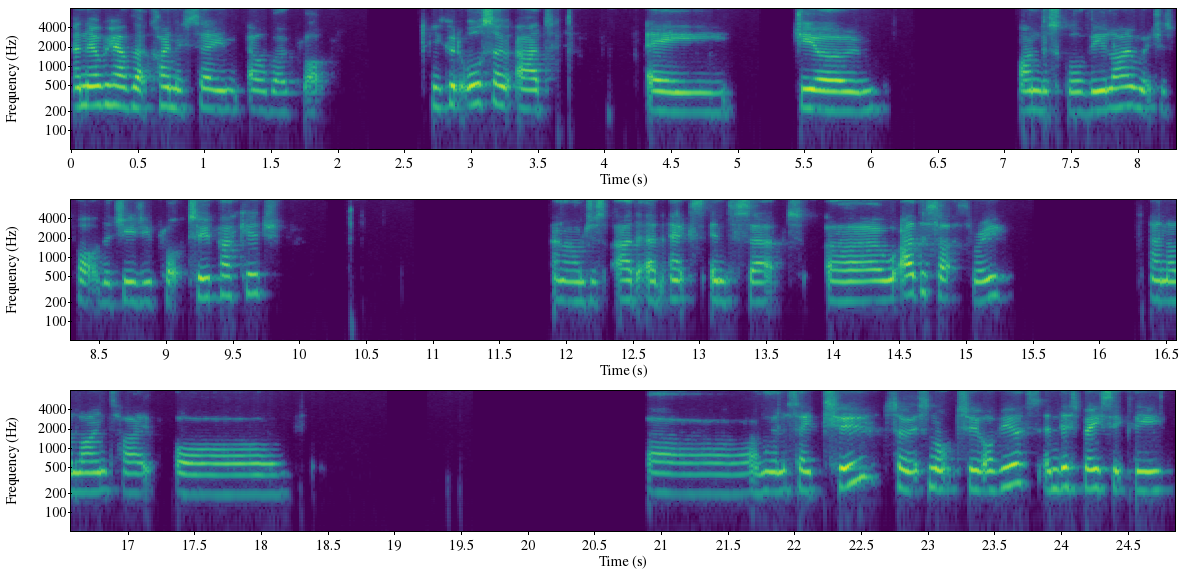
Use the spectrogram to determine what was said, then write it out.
and then we have that kind of same elbow plot. You could also add a geom underscore vline, which is part of the ggplot2 package. And I'll just add an x-intercept. Uh, we'll add this at three and a line type of uh, I'm going to say two, so it's not too obvious. And this basically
